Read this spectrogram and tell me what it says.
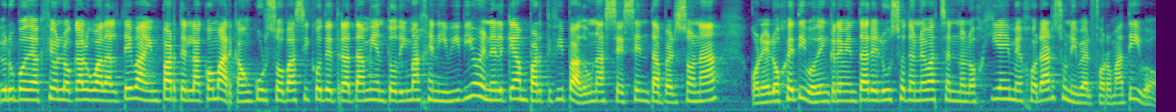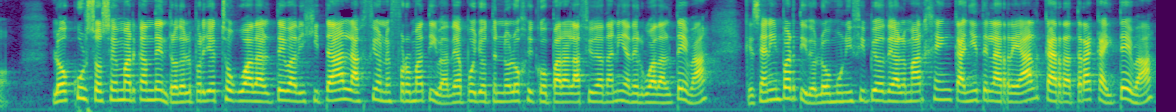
Grupo de Acción Local Guadalteba imparte en la comarca un curso básico de tratamiento de imagen y vídeo en el que han participado unas 60 personas con el objetivo de incrementar el uso de nuevas tecnologías y mejorar su nivel formativo. Los cursos se enmarcan dentro del proyecto Guadalteba Digital, acciones formativas de apoyo tecnológico para la ciudadanía del Guadalteba, que se han impartido en los municipios de Almargen, Cañete la Real, Carratraca y Teba,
